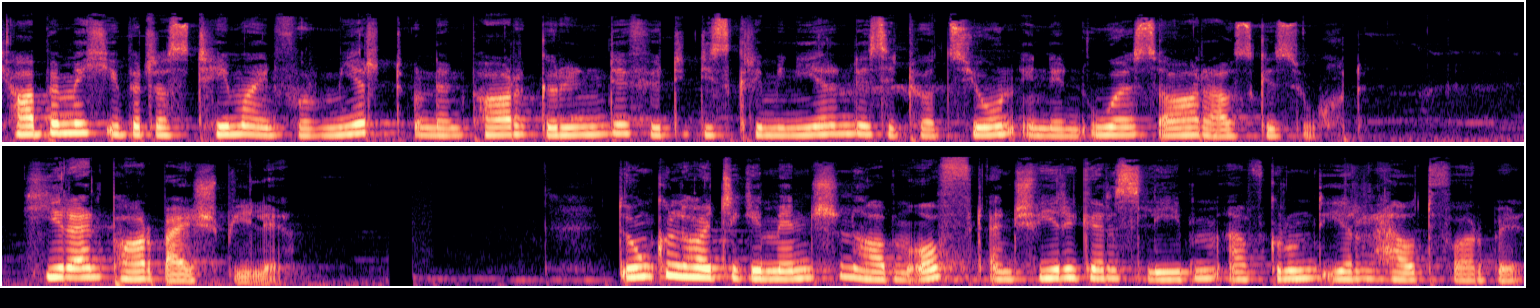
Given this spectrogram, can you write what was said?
Ich habe mich über das Thema informiert und ein paar Gründe für die diskriminierende Situation in den USA herausgesucht. Hier ein paar Beispiele. Dunkelhäutige Menschen haben oft ein schwierigeres Leben aufgrund ihrer Hautfarbe,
